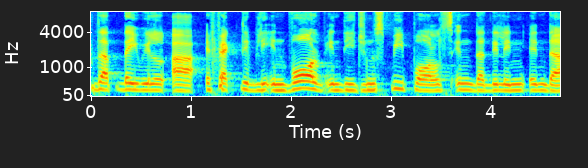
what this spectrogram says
that they will uh, effectively involve indigenous peoples in the, in the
